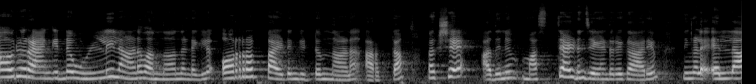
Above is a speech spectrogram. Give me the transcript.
ആ ഒരു റാങ്കിന്റെ ഉള്ളിലാണ് വന്നതെന്നുണ്ടെങ്കിൽ ഉറപ്പായിട്ടും കിട്ടും എന്നാണ് അർത്ഥം. പക്ഷേ അതിന് മസ്റ്റായിട്ടും ചെയ്യേണ്ട ഒരു കാര്യം നിങ്ങൾ എല്ലാ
